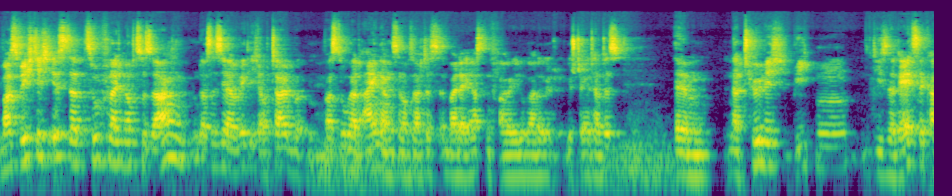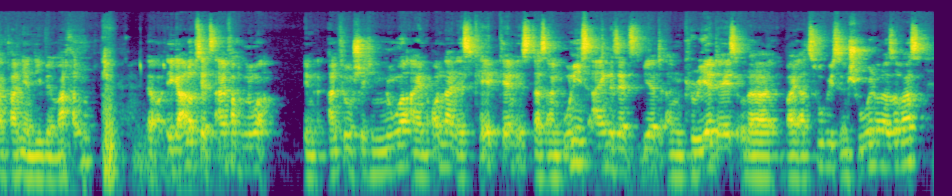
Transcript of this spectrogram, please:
Was wichtig ist, dazu vielleicht noch zu sagen, das ist ja wirklich auch Teil, was du gerade eingangs noch sagtest, bei der ersten Frage, die du gerade gestellt hattest. Ähm, natürlich bieten diese Rätselkampagnen, die wir machen, egal ob es jetzt einfach nur in Anführungsstrichen nur ein Online-Escape-Game ist, das an Unis eingesetzt wird, an Career Days oder bei Azubis in Schulen oder sowas,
